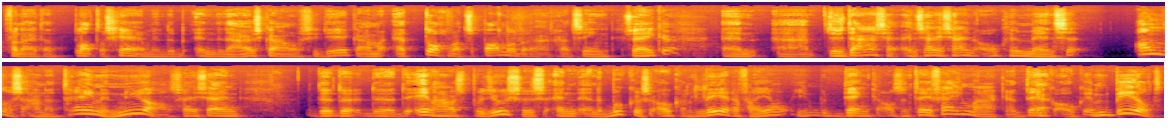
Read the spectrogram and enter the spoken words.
vanuit dat platte scherm in de, in de huiskamer of studeerkamer er toch wat spannender uit gaat zien. Zeker. En, uh, dus daar zijn, en zij zijn ook hun mensen anders aan het trainen, nu al. Zij zijn de, de, de, de in-house producers en, en de boekers ook aan het leren van... Joh, je moet denken als een tv-maker. Denk ook in beeld.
